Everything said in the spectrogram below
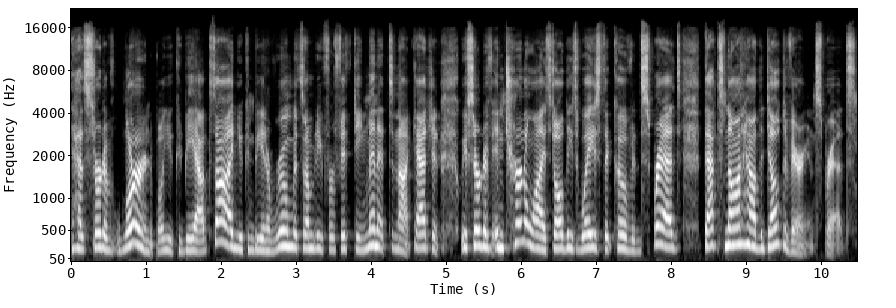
has sort of learned well, you could be outside, you can be in a room with somebody for 15 minutes and not catch it. We've sort of internalized all these ways that COVID spreads. That's not how the Delta variant spreads.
